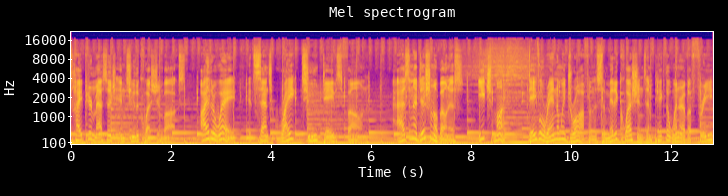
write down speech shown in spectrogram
type your message into the question box. Either way, it's sent right to Dave's phone. As an additional bonus, each month, Dave will randomly draw from the submitted questions and pick the winner of a free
